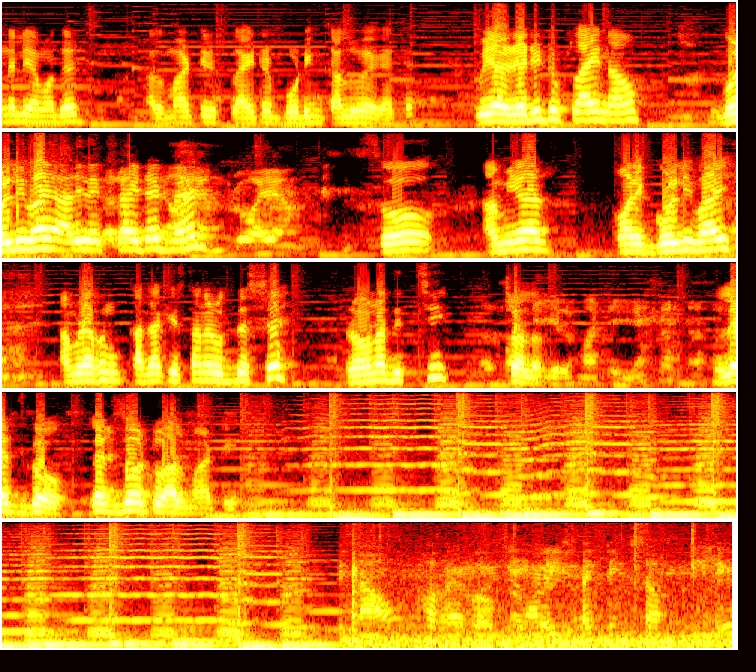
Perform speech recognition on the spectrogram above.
ফাইনালি আমাদের আলমাটির ফ্লাইটের বোর্ডিং চালু হয়ে গেছে। We are ready to fly now Goldie ভাই are you excited man so আমি আর আমার এই গোল্ডি ভাই আমরা এখন কাজাকিস্তানের উদ্দেশ্যে রওনা দিচ্ছি। চলো। Let's go let's go to Almaty now. However, we are expecting some delay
